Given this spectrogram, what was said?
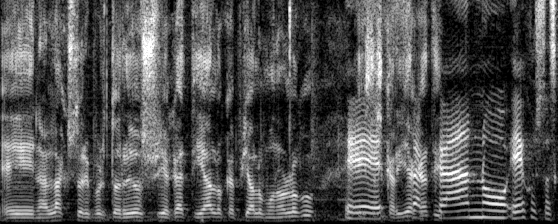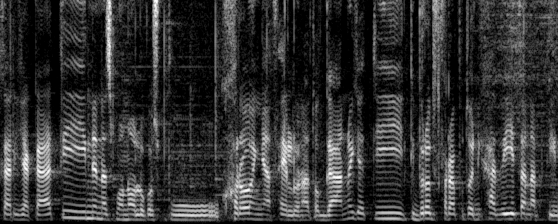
ε, να αλλάξεις το ρεπερτοριό σου για κάτι άλλο, κάποιο άλλο μονόλογο. Έχεις στα σκαριά Ε, θα κάτι; κάνω, έχω στα σκαριά κάτι. Είναι ένας μονόλογος που χρόνια θέλω να τον κάνω, γιατί την πρώτη φορά που τον είχα δει ήταν από την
